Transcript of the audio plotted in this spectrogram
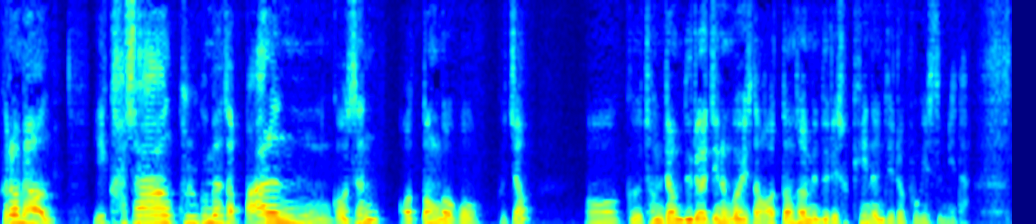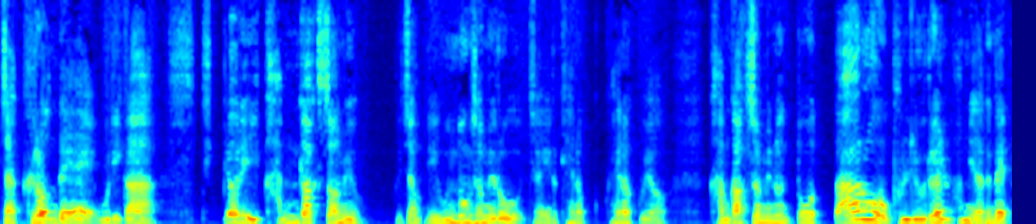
그러면 이 가장 굵으면서 빠른 것은 어떤 거고, 그죠? 어, 그 점점 느려지는 것에서는 어떤 섬유들이 속해 있는지를 보겠습니다. 자, 그런데 우리가 특별히 이 감각 섬유, 그죠? 이 운동 섬유로 제가 이렇게 해놓, 해놨고요. 감각 섬유는 또 따로 분류를 합니다. 근데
